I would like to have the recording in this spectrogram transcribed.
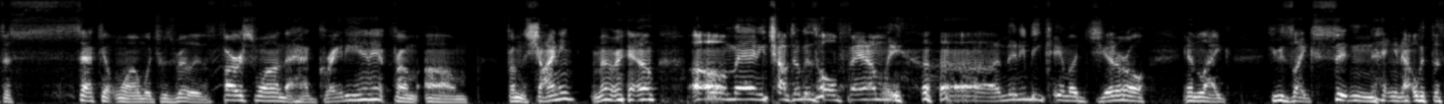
the second one, which was really the first one that had Grady in it from um from The Shining. Remember him? Oh man, he chopped up his whole family. and then he became a general and like he was like sitting hanging out with the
